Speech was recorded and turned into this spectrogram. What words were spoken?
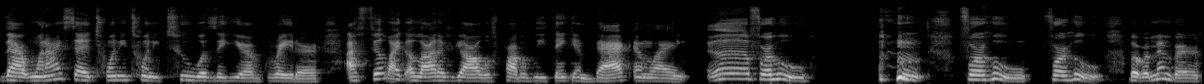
that when I said 2022 was the year of greater, I feel like a lot of y'all was probably thinking back and like, uh, for who? for who? For who? But remember,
